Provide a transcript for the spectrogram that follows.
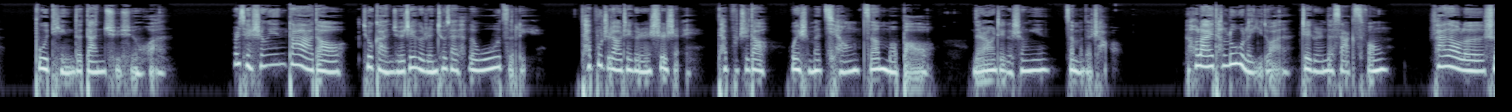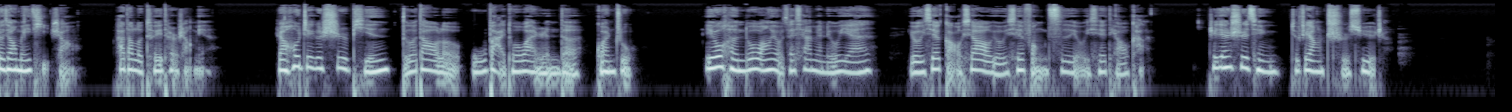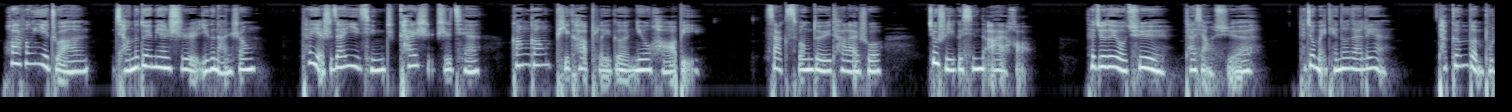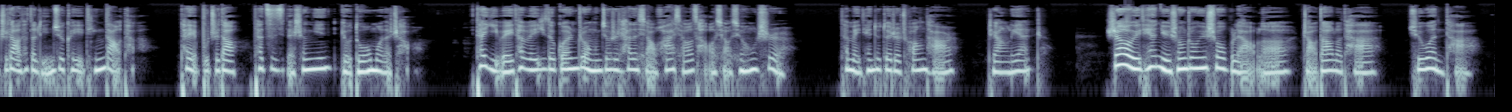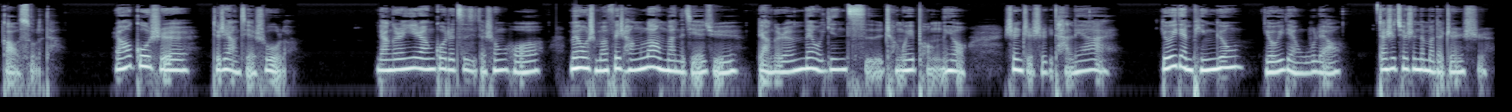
不停的单曲循环，而且声音大到就感觉这个人就在他的屋子里。他不知道这个人是谁，他不知道为什么墙这么薄，能让这个声音这么的吵。后来他录了一段这个人的萨克斯风，发到了社交媒体上，发到了 Twitter 上面。然后这个视频得到了五百多万人的关注，也有很多网友在下面留言，有一些搞笑，有一些讽刺，有一些调侃。这件事情就这样持续着。话锋一转，墙的对面是一个男生，他也是在疫情开始之前刚刚 pick up 了一个 new hobby，萨克斯风对于他来说就是一个新的爱好，他觉得有趣。他想学，他就每天都在练。他根本不知道他的邻居可以听到他，他也不知道他自己的声音有多么的吵。他以为他唯一的观众就是他的小花、小草、小西红柿。他每天就对着窗台这样练着。直到有一天，女生终于受不了了，找到了他，去问他，告诉了他，然后故事就这样结束了。两个人依然过着自己的生活。没有什么非常浪漫的结局，两个人没有因此成为朋友，甚至是谈恋爱，有一点平庸，有一点无聊，但是却是那么的真实。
